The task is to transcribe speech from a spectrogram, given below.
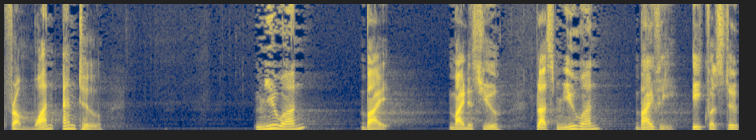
From 1 and 2, mu1 by minus u plus mu1 by v equals to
